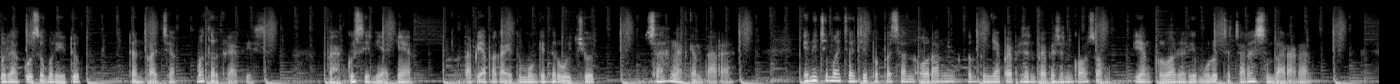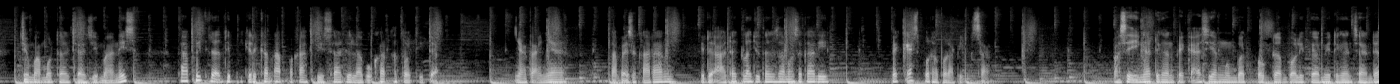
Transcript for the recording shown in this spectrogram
berlaku seumur hidup dan pajak motor gratis. Bagus sih niatnya, tapi apakah itu mungkin terwujud? Sangat kentara. Ini cuma janji pepesan orang tentunya pepesan-pepesan kosong yang keluar dari mulut secara sembarangan. Cuma modal janji manis, tapi tidak dipikirkan apakah bisa dilakukan atau tidak. Nyatanya, sampai sekarang tidak ada kelanjutan sama sekali. PKS pura-pura pingsan. Masih ingat dengan PKS yang membuat program poligami dengan janda?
